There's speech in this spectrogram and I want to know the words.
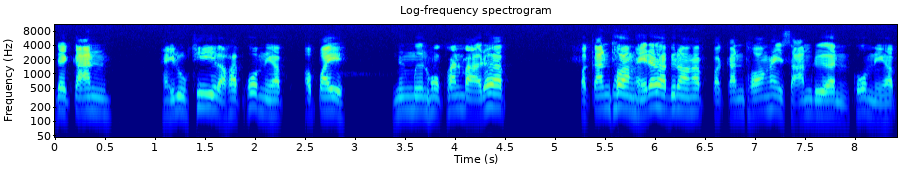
ได้การให้ลูกที่แหละครับคมนี่ครับเอาไปหนึ่งหมื่นหกพันบาทเด้อครับประกันท้องให้นะครับพี่น้องครับ ประกันท้องให้สามเดือนโคมนี่ครับ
